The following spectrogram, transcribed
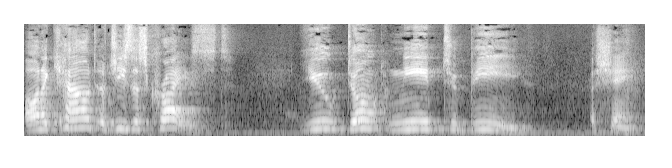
On account of Jesus Christ, you don't need to be ashamed.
